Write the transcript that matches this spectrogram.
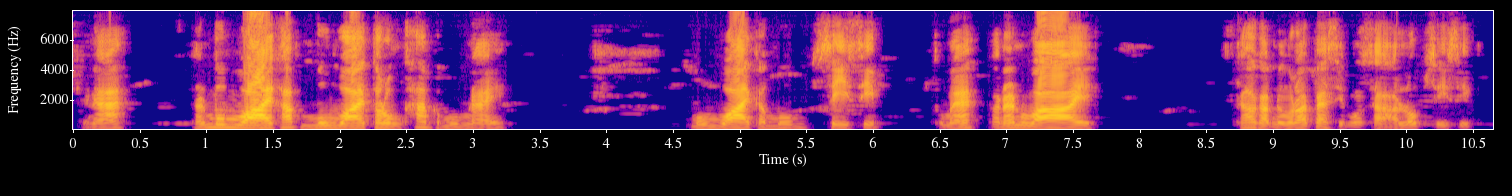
เห็นนะนั้นมุม y ครับ มุม y ตรงข้ามกับมุมไหน มุม y กับมุม 40 ถูกไหมเพราะนั้น y เท่ากับ 180 องศาลบ 40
